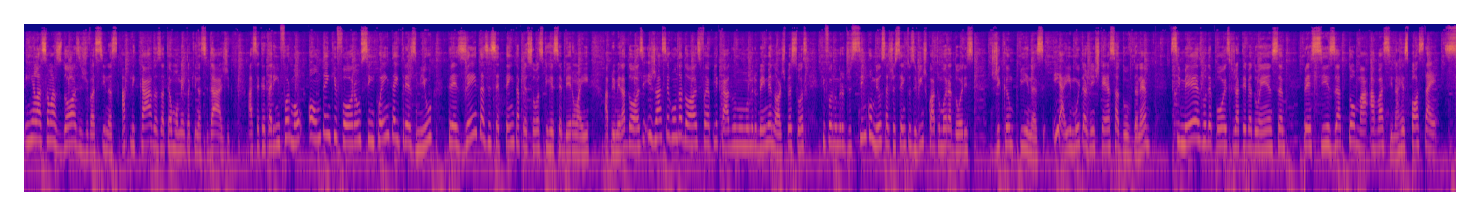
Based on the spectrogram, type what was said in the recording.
em relação às doses de vacinas aplicadas até o momento aqui na cidade, a secretaria informou ontem que foram 53.370 pessoas que receberam aí a primeira dose e já a segunda dose foi aplicada num número bem menor de pessoas, que foi o número de 5.724 moradores de Campinas. E aí muita gente tem essa dúvida, né? Se mesmo depois que já teve a doença, precisa tomar a vacina? A resposta é sim,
